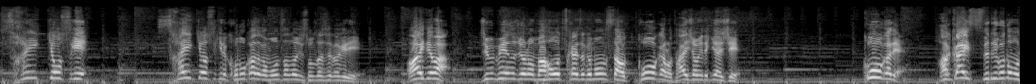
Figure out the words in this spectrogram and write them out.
最強すぎ。最強すぎる。このカードがモンスター同時に存在する限り。相手は自分フィールド上の魔法使い族モンスターを効果の対象にできないし効果で破壊することも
